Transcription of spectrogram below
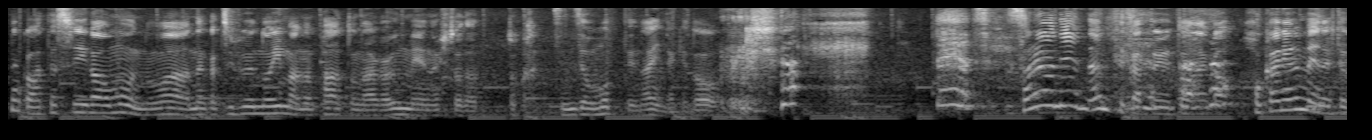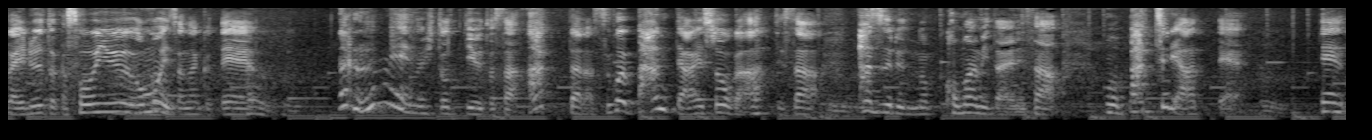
なんか私が思うのはなんか自分の今のパートナーが運命の人だとか全然思ってないんだけど それはねなんてかというとなんか他に運命の人がいるとかそういう思いじゃなくてなんか運命の人っていうとさ会ったらすごいバンって相性があってさうんパズルのコマみたいにさもうバッチリあってで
